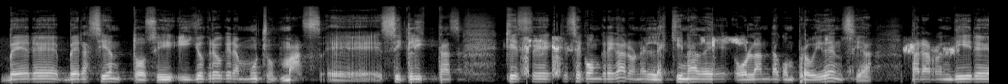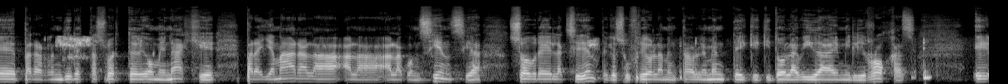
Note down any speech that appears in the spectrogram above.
ver, eh, ver asientos y, yo creo que eran muchos más eh, ciclistas que se, que se congregaron en la esquina de Holanda con Providencia para rendir, para rendir esta suerte de homenaje, para llamar a la, a la, a la conciencia sobre el accidente que sufrió lamentablemente y que quitó la vida a Emily Rojas. Eh,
